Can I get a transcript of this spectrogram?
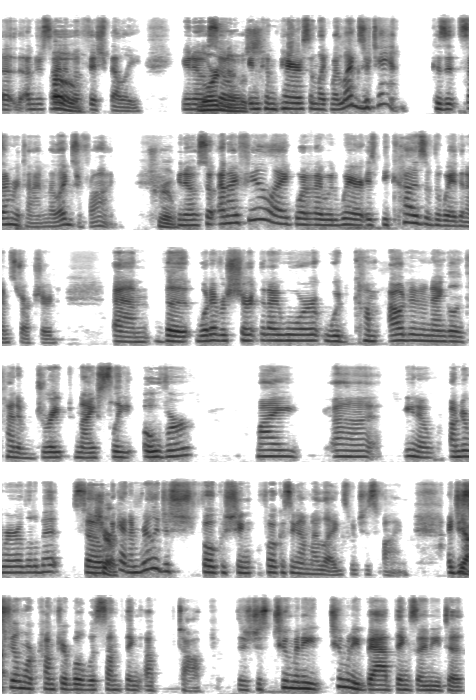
uh, the underside Oh. of a fish belly. You know, Lord so knows. in comparison, like my legs are tan because it's summertime. My legs are fine True. you know so and i feel like what i would wear is because of the way that i'm structured um the whatever shirt that i wore would come out at an angle and kind of draped nicely over my uh you know underwear a little bit. So Sure. again i'm really just focusing focusing on my legs which is fine. I just feel more comfortable with something up top. There's just too many too many bad things i need to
